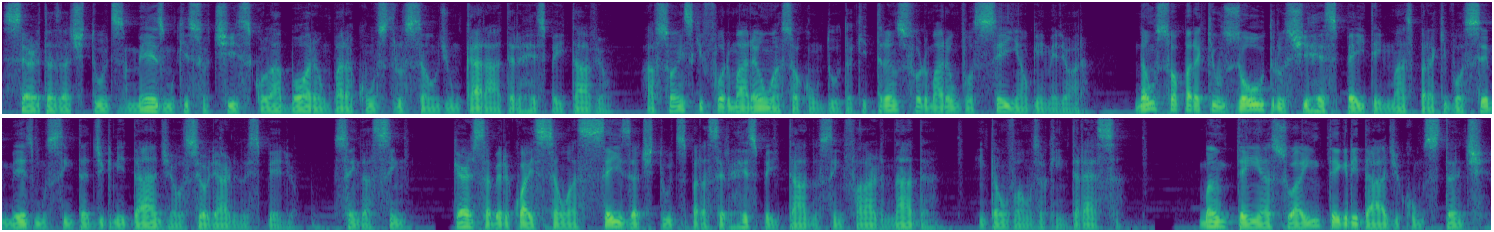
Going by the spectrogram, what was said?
Certas atitudes, mesmo que sutis, colaboram para a construção de um caráter respeitável. Ações que formarão a sua conduta, que transformarão você em alguém melhor. Não só para que os outros te respeitem, mas para que você mesmo sinta dignidade ao se olhar no espelho. Sendo assim, quer saber quais são as seis atitudes para ser respeitado sem falar nada? Então vamos ao que interessa. Mantenha a sua integridade constante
